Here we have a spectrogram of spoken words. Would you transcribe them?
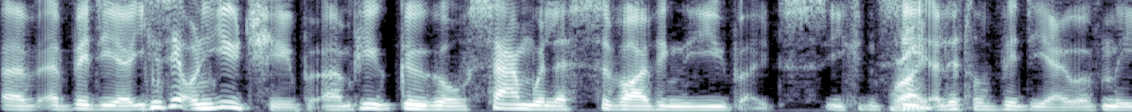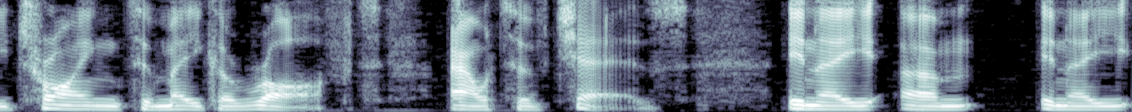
a a video. You can see it on YouTube. Um, if you Google Sam Willis surviving the U-boats, you can see Right. a little video of me trying to make a raft out of chairs in a um, in a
